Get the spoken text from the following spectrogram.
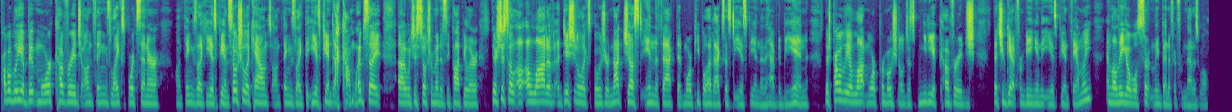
probably a bit more coverage on things like Sports Center, on things like ESPN social accounts, on things like the ESPN.com website, uh, which is still tremendously popular. There's just a, a, lot of additional exposure, not just in the fact that more people have access to ESPN than they have to beIN. There's probably a lot more promotional, just media coverage that you get from being in the ESPN family. And La Liga will certainly benefit from that as well.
